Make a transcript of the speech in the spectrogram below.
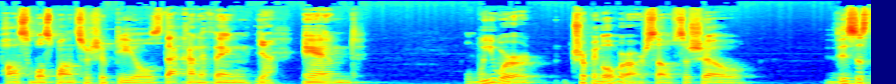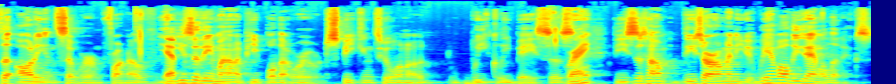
possible sponsorship deals, that kind of thing. Yeah. And we were tripping over ourselves to show this is the audience that we're in front of. Yep. These are the amount of people that we're speaking to on a weekly basis. Right. These is how these are how many we have all these analytics.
